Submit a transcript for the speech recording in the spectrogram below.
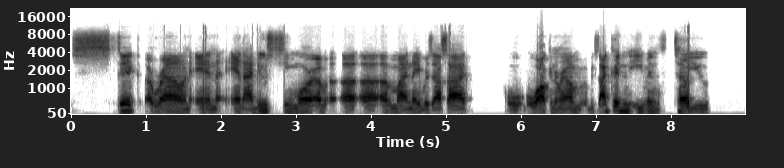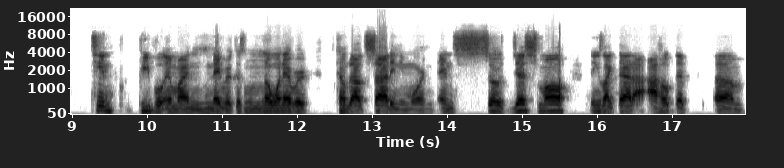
stick around and and I do see more of uh, uh of my neighbors outside w- walking around because I couldn't even tell you ten people in my neighborhood because no one ever comes outside anymore. And so just small things like that. I, I hope that um,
